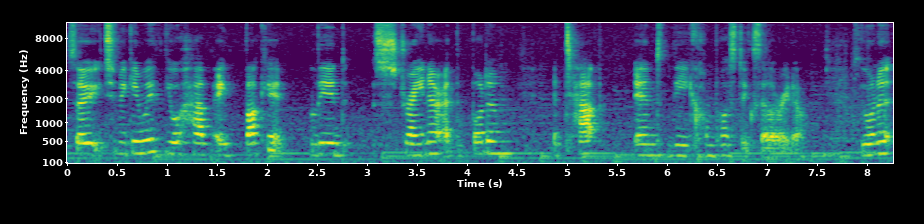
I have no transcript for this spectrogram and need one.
so to begin with you'll have a bucket, lid, strainer at the bottom, a tap and the compost accelerator. You want to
